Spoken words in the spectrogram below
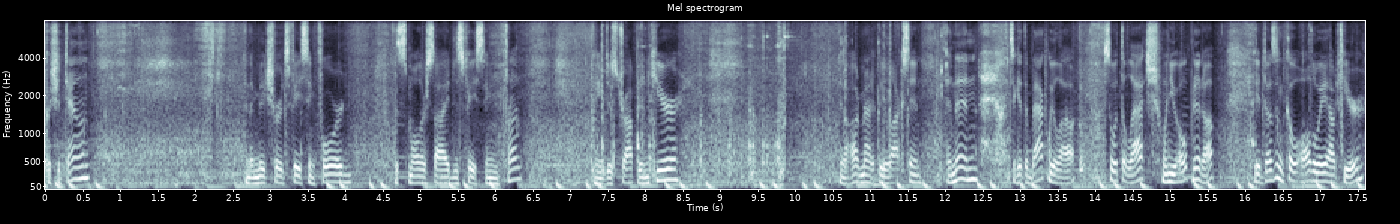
Push it down. And then make sure it's facing forward. The smaller side is facing front. And you just drop it in here automatically locks in. And then to get the back wheel out, so with the latch, when you open it up, it doesn't go all the way out here.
